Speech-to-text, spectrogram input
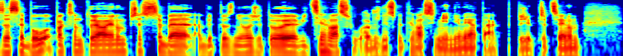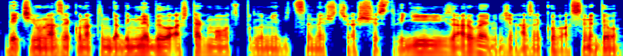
za sebou a pak jsem to dal jenom přes sebe, aby to znělo, že to je více hlasů. A různě jsme ty hlasy měnili a tak, protože přece jenom většinou nás jako na ten dubbing nebylo až tak moc, podle mě více než třeba šest lidí zároveň, že nás jako asi nebylo,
